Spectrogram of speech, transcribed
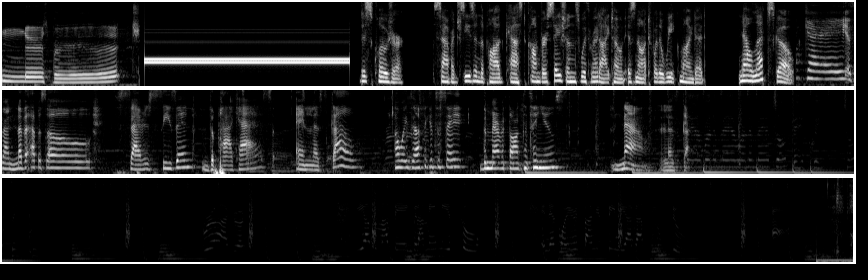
in this bitch. Disclosure. Savage Season the podcast Conversations with Red Eye Tone is not for the weak minded. Now let's go. Okay, it's another episode, Savage Season, the podcast, and let's go. Oh, wait, did I forget to say the marathon continues? Now, let's go.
